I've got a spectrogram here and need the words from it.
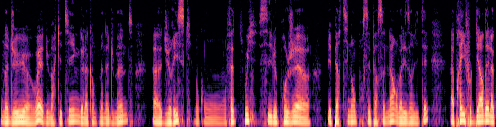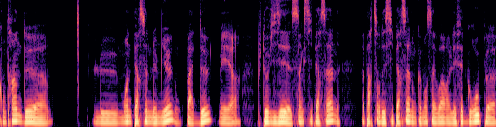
On a déjà eu du marketing, de l'account management, du risque. Donc en fait, oui, si le projet est pertinent pour ces personnes-là, on va les inviter. Après, il faut garder la contrainte de le moins de personnes le mieux, donc pas deux, mais euh, plutôt viser 5-6 personnes. À partir de 6 personnes, on commence à avoir l'effet de groupe euh,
